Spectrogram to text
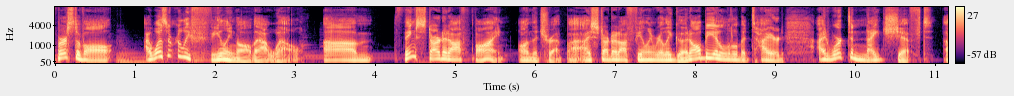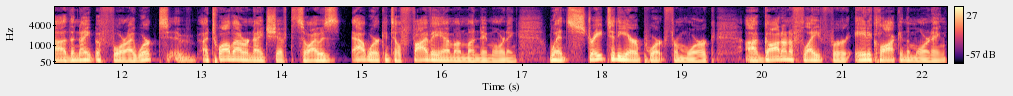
First of all, I wasn't really feeling all that well. Um, things started off fine on the trip. I started off feeling really good, albeit a little bit tired. I'd worked a night shift uh, the night before. I worked a 12 hour night shift. So I was at work until 5 a.m. on Monday morning, went straight to the airport from work, uh, got on a flight for 8 o'clock in the morning.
